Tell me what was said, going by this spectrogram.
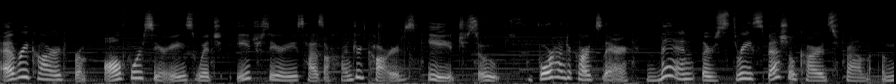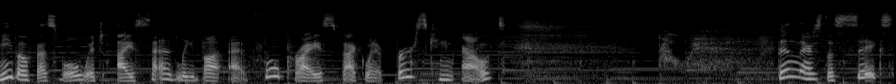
every card from all four series, which each series has 100 cards each, so 400 cards there. Then there's three special cards from Amiibo Festival, which I sadly bought at full price back when it first came out. Ow. Then there's the six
